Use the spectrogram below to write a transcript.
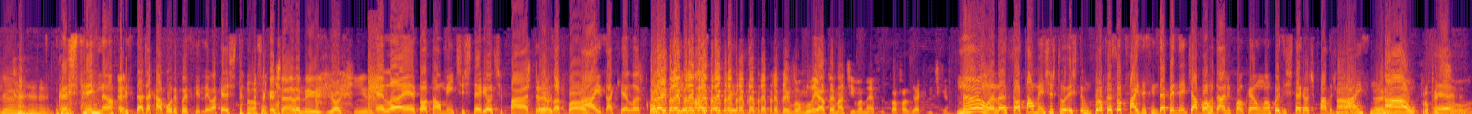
É. Gostei não, a felicidade é. acabou depois que ele leu a questão. Essa questão ela é meio idiotinha. Ela é totalmente estereotipada. estereotipada. Ela faz aquela coisa. Peraí, peraí, peraí, peraí, peraí, peraí, peraí, peraí, peraí, peraí, Vamos ler a alternativa, né? Pra fazer a crítica. Não, ela é totalmente. Um professor que faz isso, independente de abordagem qualquer um, é uma coisa estereotipada demais. Ah, né? ah o professor,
